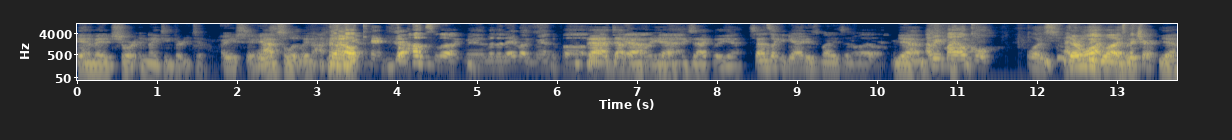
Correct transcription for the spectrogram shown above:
animated short in 1932. Are you serious? Absolutely not. okay. How's luck, man? With a name like Mantipal, Yeah, definitely. Yeah, Yeah, yeah. exactly. Yeah, sounds like a guy whose money's in oil. yeah. I mean, my uncle was. There will be blood. Best was- picture. Yeah.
